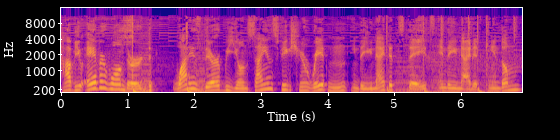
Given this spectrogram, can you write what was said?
Have you ever wondered what is there beyond science fiction written in the United States and the United Kingdom?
